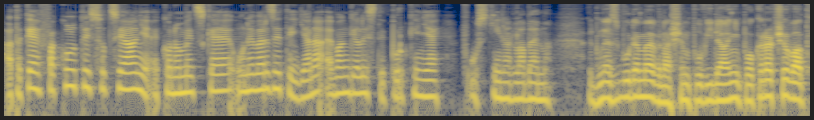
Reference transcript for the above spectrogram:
a také Fakulty sociálně-ekonomické Univerzity Jana Evangelisty Purkyně v Ústí nad Labem. Dnes budeme v našem povídání pokračovat.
